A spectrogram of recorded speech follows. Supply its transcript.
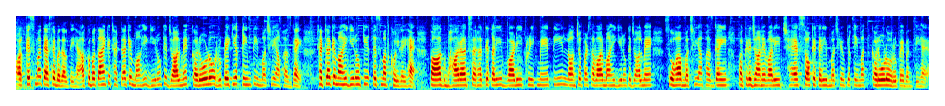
और किस्मत ऐसे बदलती है। आपको बताएँ कि ठट्टा के माही गिरों के जाल में करोड़ों रुपए की कीमती मछलियाँ फंस गई। ठट्टा के माही गिरों की किस्मत खुल गई है। पाक, भारत, सरहद के करीब वाड़ी क्रीक में तीन लॉन्चों पर सवार माही गिरों के जाल में सोहा मछलियाँ फंस गईं। पकड़े जाने वाली 600 के करीब मछलियों की कीमत करोड़ों रुपए बनती है।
